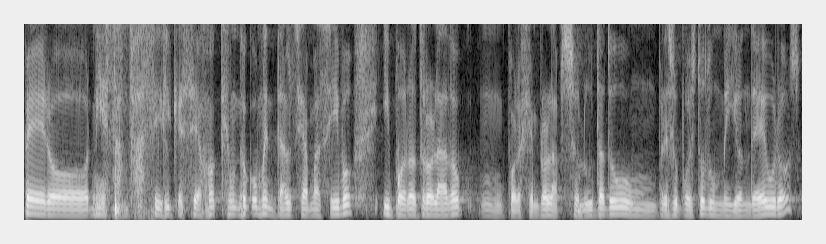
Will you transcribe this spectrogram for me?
pero ni es tan fácil que, sea, que un documental sea masivo. Y por otro lado, mm, por ejemplo, La Absoluta tuvo un presupuesto de un millón de euros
